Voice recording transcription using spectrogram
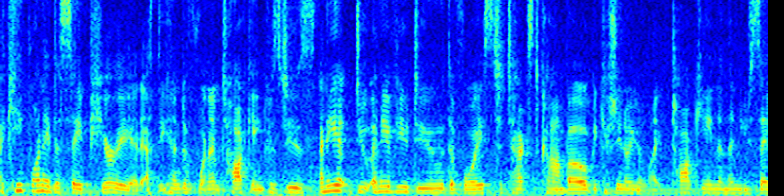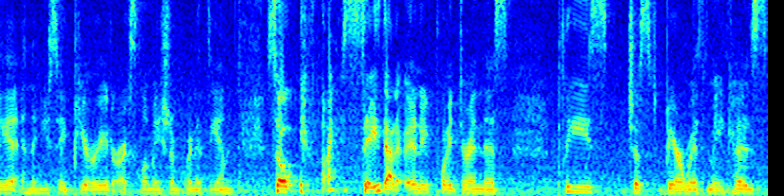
I keep wanting to say period at the end of when I'm talking because does any do any of you do the voice to text combo because you know you're like talking and then you say it and then you say period or exclamation point at the end. So if I say that at any point during this, please just bear with me because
